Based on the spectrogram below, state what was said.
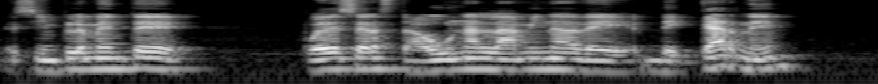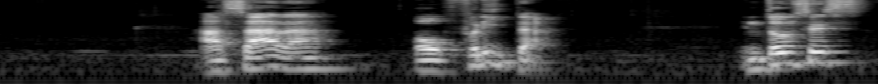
Es simplemente puede ser hasta una lámina de, de carne asada o frita. Entonces,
